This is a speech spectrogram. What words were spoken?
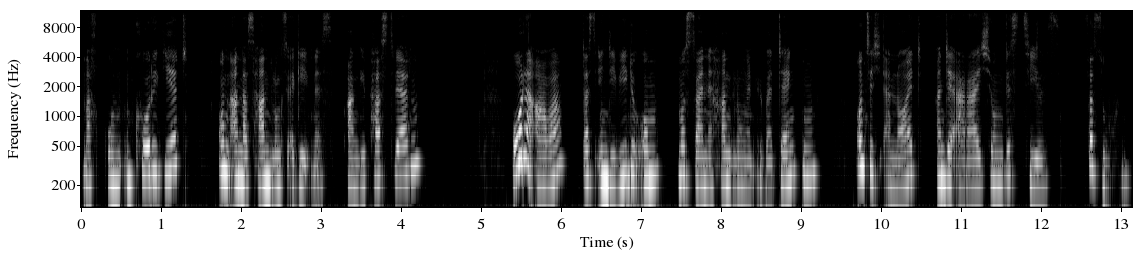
nach unten korrigiert und an das Handlungsergebnis angepasst werden, oder aber das Individuum muss seine Handlungen überdenken und sich erneut an der Erreichung des Ziels versuchen.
